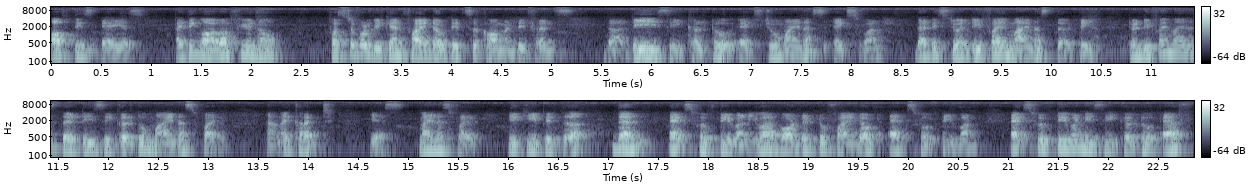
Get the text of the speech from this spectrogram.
of this as i think all of you know. First of all we can find out its a common difference the d is equal to x2 minus x1 that is 25 minus 30 25 minus 30 is equal to minus 5 am i correct? Yes minus 5 you keep it there. Then x51 you are wanted to find out x51 x51 is equal to f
